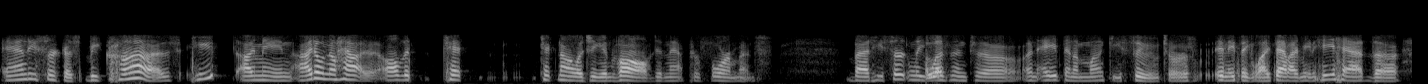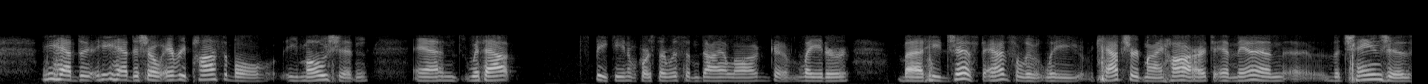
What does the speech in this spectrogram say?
Andy Serkis because he I mean, I don't know how all the tech technology involved in that performance. But he certainly wasn't uh, an ape in a monkey suit or anything like that. I mean, he had the he had to he had to show every possible emotion and without speaking, of course there was some dialogue uh, later, but he just absolutely captured my heart and then uh, the changes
